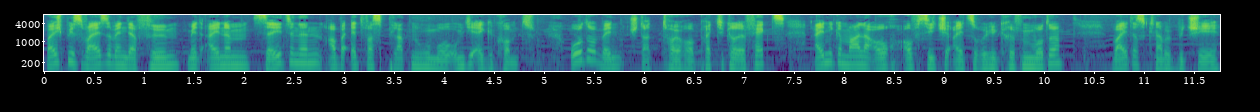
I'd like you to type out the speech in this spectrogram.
Beispielsweise, wenn der Film mit einem seltenen, aber etwas platten Humor um die Ecke kommt. Oder wenn statt teurer Practical Effects einige Male auch auf CGI zurückgegriffen wurde, weil das knappe Budget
